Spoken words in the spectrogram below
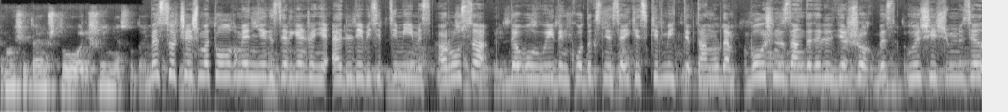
Мы считаем, что решение суда біз сот шешімі толығымен негізделген және әділ деп есептемейміз руса дэйдің кодексіне сәйкес келмейді деп танылды бұл үшін заңда дәлелдер жоқ біз өз шешімімізде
